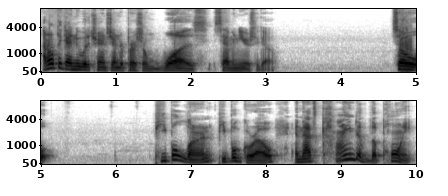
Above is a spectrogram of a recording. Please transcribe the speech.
I don't think I knew what a transgender person was 7 years ago. So people learn, people grow, and that's kind of the point.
